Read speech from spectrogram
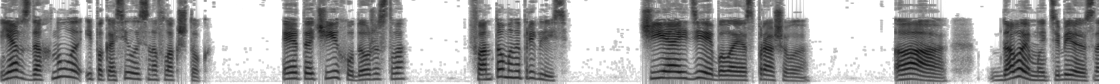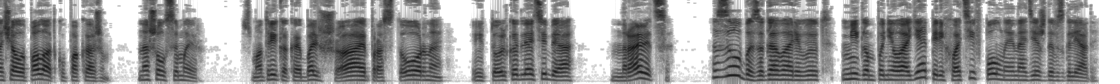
Я вздохнула и покосилась на флагшток. «Это чьи художества?» Фантомы напряглись. «Чья идея была, я спрашиваю?» «А, давай мы тебе сначала палатку покажем», — нашелся мэр. Смотри, какая большая, просторная, и только для тебя. Нравится?» «Зубы заговаривают», — мигом поняла я, перехватив полные надежды взгляды.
